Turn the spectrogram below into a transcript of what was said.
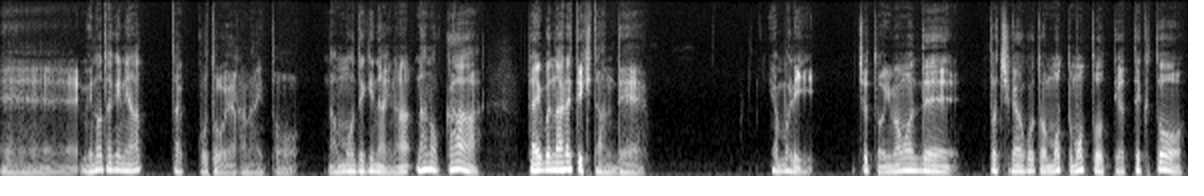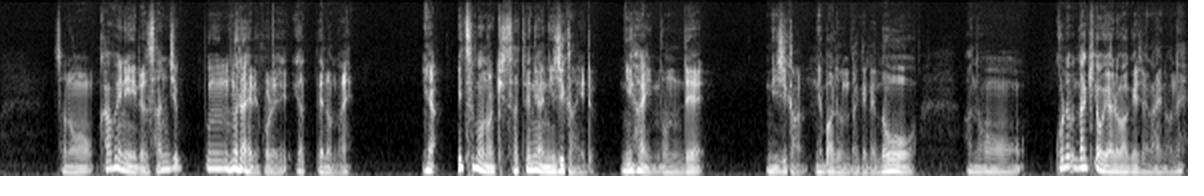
えー身の丈に合ったことをやらないと何もできないな、なのか、だいぶ慣れてきたんで、やっぱりちょっと今までと違うことをもっともっとってやっていくと、そのカフェにいる30分ぐらいでこれやってるのね。いや、いつもの喫茶店には2時間いる。2杯飲んで2時間粘るんだけれど、あの、これだけをやるわけじゃないのね。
